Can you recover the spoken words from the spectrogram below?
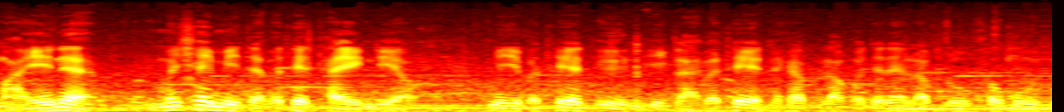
ไหมเนี่ยไม่ใช่มีแต่ประเทศไทยอย่างเดียว มีประเทศอื่นอีกหลายประเทศนะครับ เราก็จะได้รับรู้ข้อมูล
